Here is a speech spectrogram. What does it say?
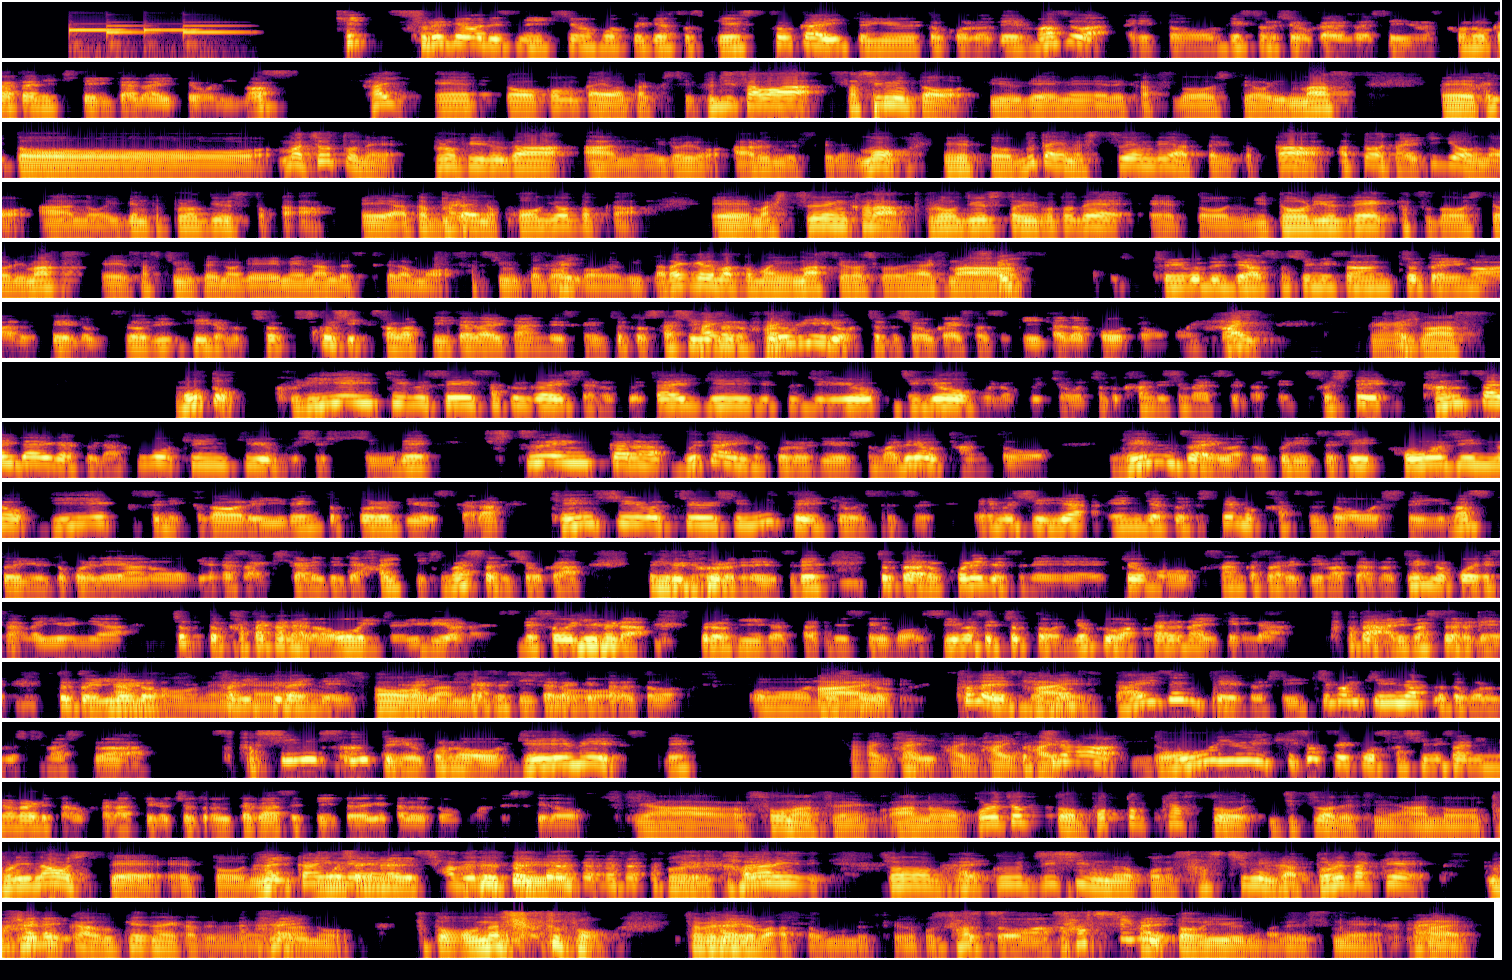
はい。それではですね、生島ポッドキャストゲスト会というところで、まずは、えっ、と、ゲストの紹介をさせていただきます。この方に来ていただいております。はい。えーっと、今回私、藤沢刺身という芸名で活動しております。えーっと、まあちょっとね、プロフィールが、あの、いろいろあるんですけども、えーっと、舞台の出演であったりとか、あとははい企業の、あの、イベントプロデュースとか、えーあとは舞台の興行とか、えーまあ出演からプロデュースということで、えーっと、二刀流で活動しております。えー刺身というのは芸名なんですけども、刺身とどうぞお呼びいただければと思います。よろしくお願いします。はいということで、じゃあ、刺身さん、ちょっと今、ある程度、プロフィールもちょ少し触っていただいたんですけど、ちょっと刺身さんのプロフィールをちょっと紹介させていただこうと思います。はい。お願いします。元クリエイティブ制作会社の舞台芸術事業事業部の部長、ちょっと噛んでしまいすみません。そして、関西大学落語研究部出身で、出演から舞台のプロデュースまでを担当。現在は独立し、法人の DX に関わるイベントプロデュースから研修を中心に提供しつつ、MC や演者としても活動をしていますというところで、あの、皆さん聞かれてて入ってきましたでしょうかというところでですね、ちょっとあの、これですね、今日も参加されています、あの、天の声さんが言うには、ちょっとカタカナが多いというようなですね、そういうようなプロフィールだったんですけども、すいません、ちょっとよくわからない点が多々ありましたので、ちょっといろいろ噛み砕いて、はい、聞かせていただけたらと思うんですけど、はいただですね、はいまず大前提として一番気になったところとしましては、刺身さんというこの芸名ですね。はい。はい。はい。はい。こはいちら、どういういきさつでこう刺身さんになられたのかなっていうのをちょっと伺わせていただけたらと思うんですけど。いやーそうなんですね。あの、これちょっと、ポッドキャスト、実はですね、あの、撮り直して、えっと、はい2回目喋るという、そうですかなり、その、はい僕自身のこの刺身がどれだけ受けるか受けないかでね、はいあの、ちょっと同じことも喋れればと思うんですけど、こうさちょっと刺身というのはですね、はいはい。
